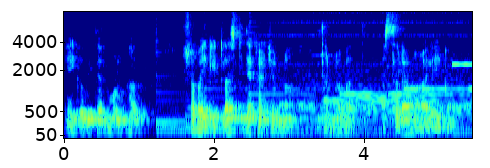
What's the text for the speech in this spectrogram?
এই কবিতার মূল ভাব। সবাইকে ক্লাসটি দেখার জন্য ধন্যবাদ। আসসালামু আলাইকুম।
